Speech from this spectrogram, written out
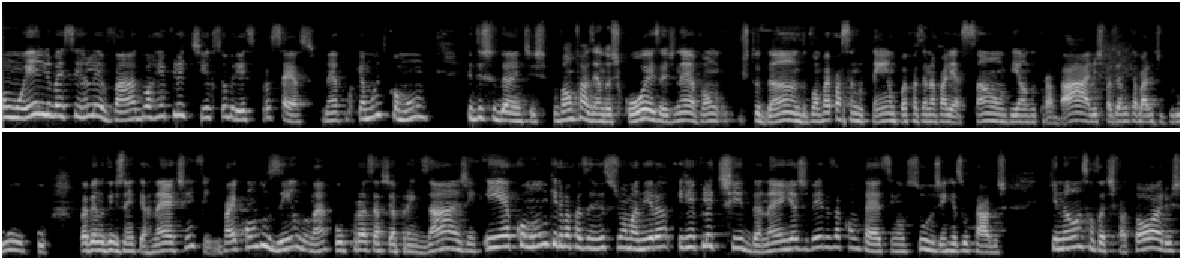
como ele vai ser levado a refletir sobre esse processo, né? Porque é muito comum que os estudantes vão fazendo as coisas, né? Vão estudando, vão vai passando tempo, vai fazendo avaliação, enviando trabalhos, fazendo trabalho de grupo, vai vendo vídeos na internet, enfim, vai conduzindo, né, o processo de aprendizagem e é comum que ele vá fazendo isso de uma maneira irrefletida, né? E às vezes acontecem ou surgem resultados que não são satisfatórios,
